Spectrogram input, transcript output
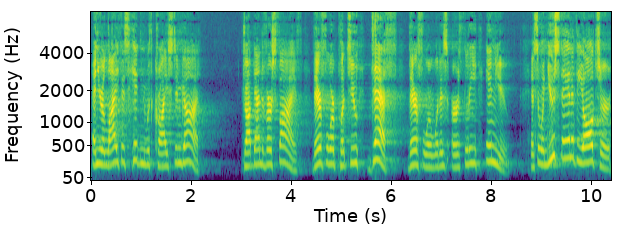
and your life is hidden with Christ in God. Drop down to verse 5. Therefore, put to death, therefore, what is earthly in you. And so when you stand at the altar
